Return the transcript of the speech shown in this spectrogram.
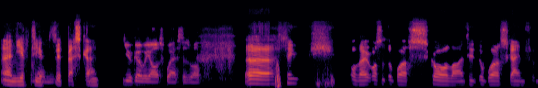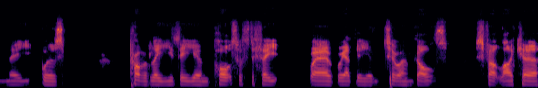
And you've the, the best game. You go with yours worst as well. Uh, I think, although it wasn't the worst scoreline, I think the worst game for me was probably the um, Portsmouth defeat, where we had the um, two own goals. Just felt like uh,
